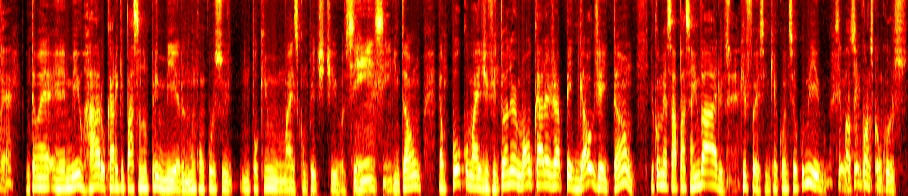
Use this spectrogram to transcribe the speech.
É. Então é, é, meio raro o cara que passa no primeiro, num concurso um pouquinho mais competitivo. Assim. Sim, sim. Então é um pouco mais difícil. Então é normal o cara já pegar o jeitão e começar a passar em vários. É. O que foi assim que aconteceu comigo. Você passou em quantos concursos?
